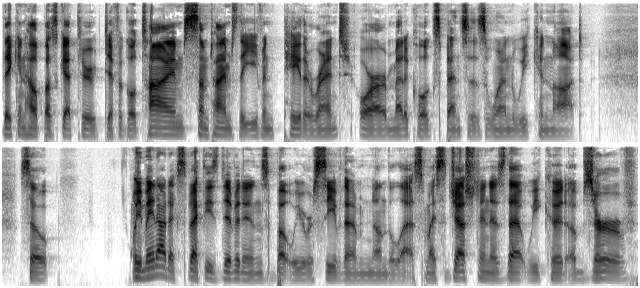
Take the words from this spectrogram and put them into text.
They can help us get through difficult times. Sometimes they even pay the rent or our medical expenses when we cannot. So, we may not expect these dividends, but we receive them nonetheless. My suggestion is that we could observe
